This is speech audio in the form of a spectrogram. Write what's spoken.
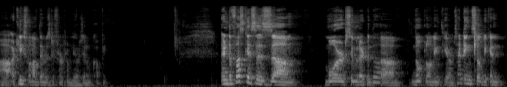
uh, at least one of them is different from the original copy. And the first case is um, more similar to the uh, no cloning theorem setting. So we can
